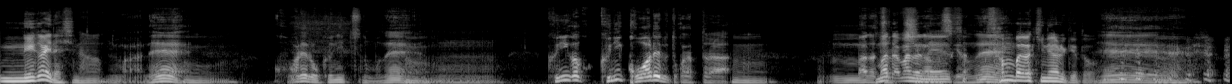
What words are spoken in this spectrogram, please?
願いだしな。まあうね、ん壊れろ国っつうのもね、うん国が、国壊れるとかだったらう、んまだまだまだね。3倍は気になるけど。ええ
